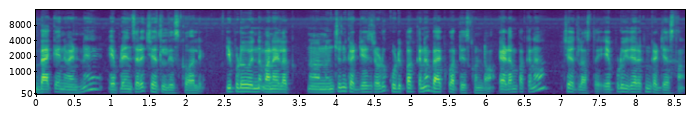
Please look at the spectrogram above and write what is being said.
బ్యాక్ అయిన వెంటనే ఎప్పుడైనా సరే చేతులు తీసుకోవాలి. ఇప్పుడు మన ఇలా నుంచుని కట్ చేసేటప్పుడు కుడి పక్కన బ్యాక్ పార్ట్ తీసుకుంటాం. ఎడం పక్కన చేతులు వస్తాయి. ఎప్పుడు ఇదే రకం కట్ చేస్తాం.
